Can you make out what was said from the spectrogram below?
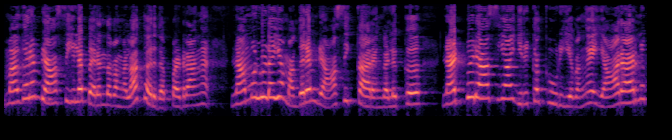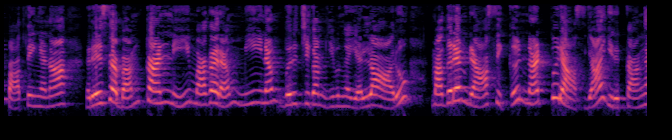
மகரம் ராசியில பிறந்தவங்களா கருதப்படுறாங்க. நம்மளுடைய மகரம் ராசிக்காரங்களுக்கு நட்பு ராசியா இருக்கக்கூடியவங்க யாராருன்னு பார்த்தீங்கன்னா ரிஷபம் கன்னி மகரம் மீனம் விருச்சிகம் இவங்க எல்லாரும் மகரம் ராசிக்கு நட்பு ராசியா இருக்காங்க.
